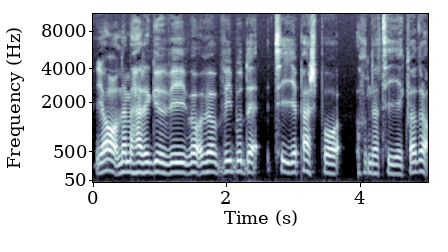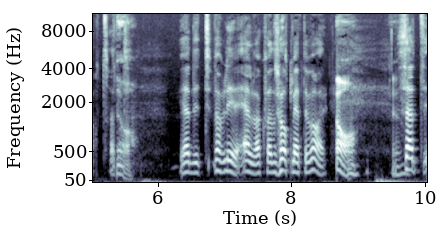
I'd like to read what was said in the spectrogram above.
Ja, nej men herregud, vi, var- vi, bodde 10 pers på 110 kvadrat. Så Ja, Vi hade, vad blir det, 11 kvadratmeter var. ja Så att eh,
